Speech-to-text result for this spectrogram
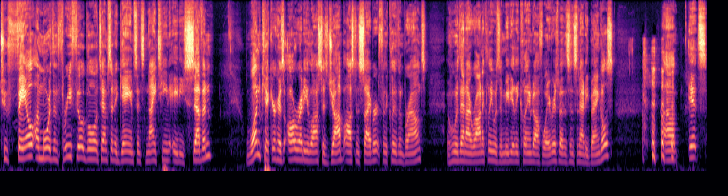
to fail on more than three field goal attempts in a game since 1987. One kicker has already lost his job, Austin Seibert, for the Cleveland Browns, who then ironically was immediately claimed off waivers by the Cincinnati Bengals um, it's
